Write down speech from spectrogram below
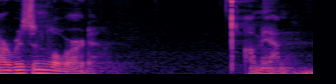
our risen Lord. Amen.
